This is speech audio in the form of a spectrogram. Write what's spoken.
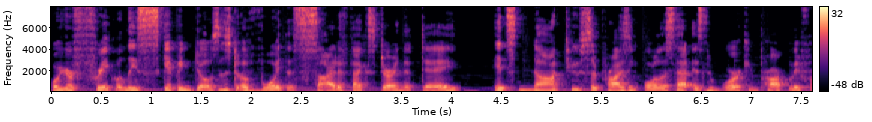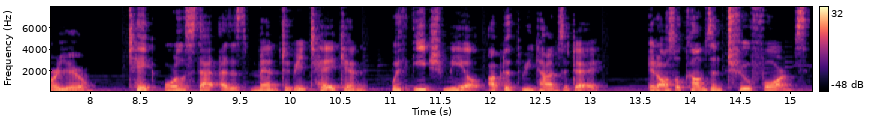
or you're frequently skipping doses to avoid the side effects during the day, it's not too surprising Orlistat isn't working properly for you. Take Orlistat as it's meant to be taken, with each meal up to three times a day. It also comes in two forms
